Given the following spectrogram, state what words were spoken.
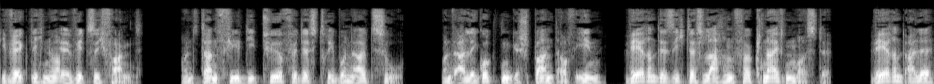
die wirklich nur er witzig fand. Und dann fiel die Tür für das Tribunal zu. Und alle guckten gespannt auf ihn, während er sich das Lachen verkneifen musste. Während alle,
